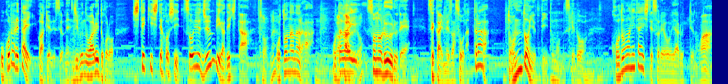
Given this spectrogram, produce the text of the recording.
怒られたいわけですよね。自分の悪いところを指摘してほしい。そういう準備ができた。大人ならうん。お互いそのルールで世界目指そうだったらどんどん言っていいと思うんですけど子供に対してそれをやるっていうのは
